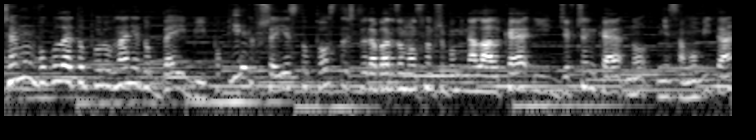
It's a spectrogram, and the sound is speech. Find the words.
Czemu w ogóle to porównanie do Baby? Po pierwsze, jest to postać, która bardzo mocno przypomina lalkę i dziewczynkę, no niesamowite.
